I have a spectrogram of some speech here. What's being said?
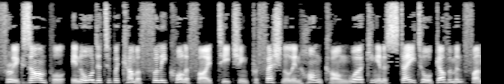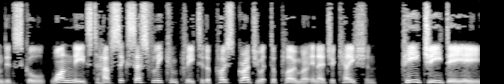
For example, in order to become a fully qualified teaching professional in Hong Kong working in a state or government-funded school, one needs to have successfully completed a postgraduate diploma in education PGDE,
